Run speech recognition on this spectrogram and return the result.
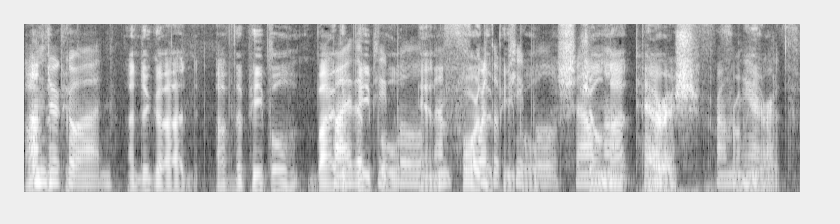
under pe- God. Under God, of the people, by, by the, people, people, and, and for, the, people, people shall, shall, not perish from, from the earth. earth.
